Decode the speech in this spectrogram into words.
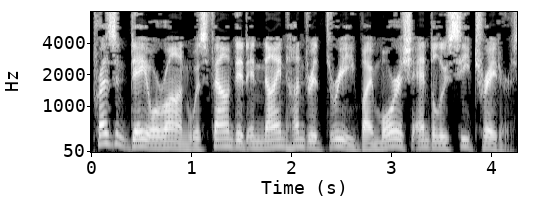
Present-day Oran was founded in 903 by Moorish Andalusi traders.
